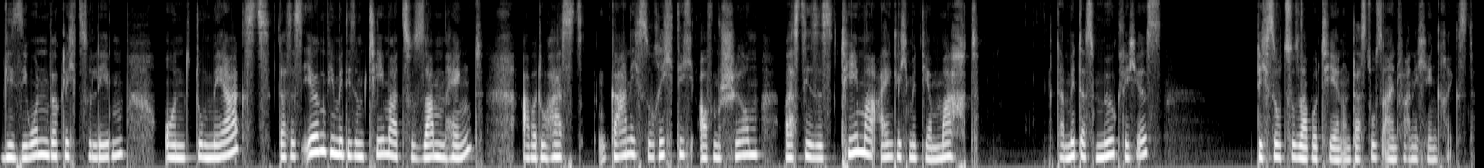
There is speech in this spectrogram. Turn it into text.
Visionen wirklich zu leben und du merkst, dass es irgendwie mit diesem Thema zusammenhängt, aber du hast gar nicht so richtig auf dem Schirm, was dieses Thema eigentlich mit dir macht damit das möglich ist, dich so zu sabotieren und dass du es einfach nicht hinkriegst.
